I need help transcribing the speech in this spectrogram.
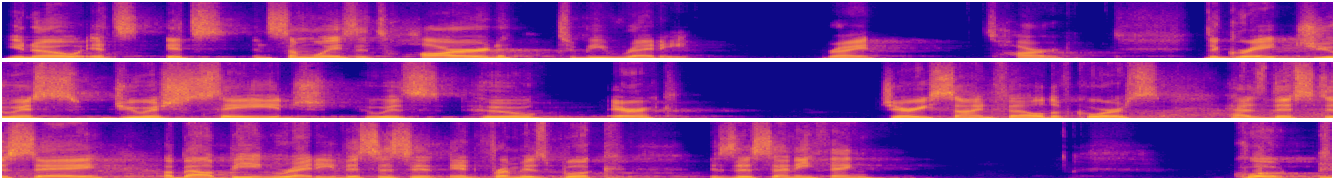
You know, it's it's in some ways it's hard to be ready, right? It's hard. The great Jewish Jewish sage who is who Eric Jerry Seinfeld, of course, has this to say about being ready. This is in, from his book, Is This Anything? Quote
